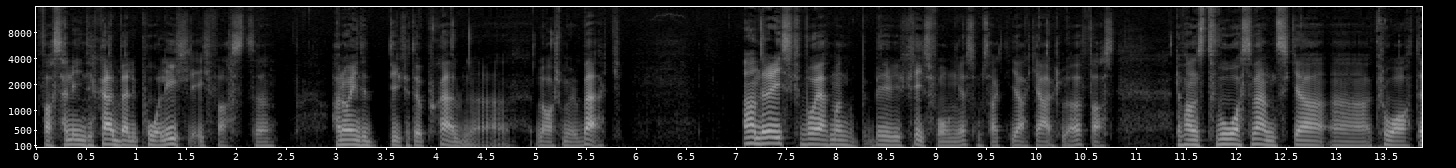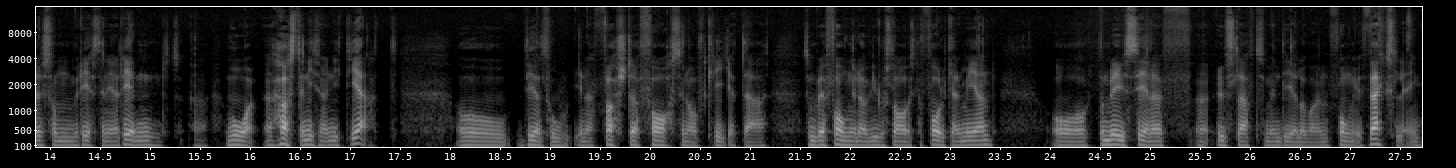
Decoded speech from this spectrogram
Fast han är inte själv väldigt pålitlig fast eh, han har inte dykt upp själv, när eh, Lars Murback. Andra risk var ju att man blev krisfånge, som sagt Jack Arklöv, fast det fanns två svenska uh, kroater som reste ner redan uh, vår, hösten 1991 och deltog i den första fasen av kriget där som blev fångade av jugoslaviska folkarmén och de blev senare eh, utsläppta som en del av en fångutväxling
